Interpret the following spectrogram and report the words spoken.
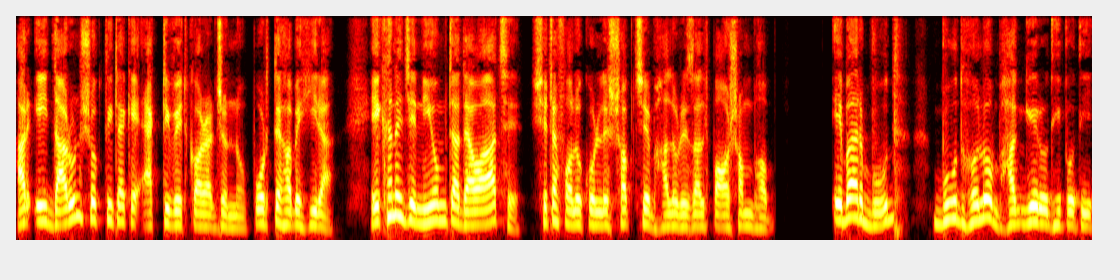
আর এই দারুণ শক্তিটাকে অ্যাক্টিভেট করার জন্য পড়তে হবে হীরা। এখানে যে নিয়মটা দেওয়া আছে, সেটা ফলো করলে সবচেয়ে ভালো রেজাল্ট পাওয়া সম্ভব। এবার বুধ। বুধ হলো ভাগ্যের অধিপতি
